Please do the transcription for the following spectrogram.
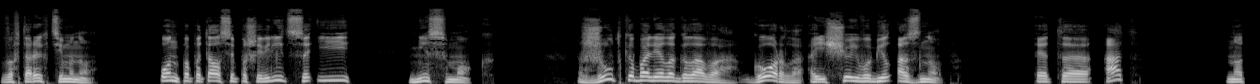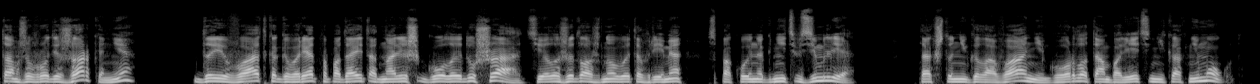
Во-вторых, темно. Он попытался пошевелиться и... не смог. Жутко болела голова, горло, а еще его бил озноб. Это ад? Но там же вроде жарко, не? Да и в ад, как говорят, попадает одна лишь голая душа, тело же должно в это время спокойно гнить в земле. Так что ни голова, ни горло там болеть никак не могут.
